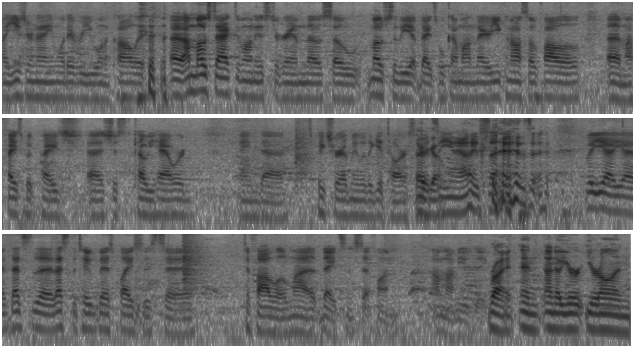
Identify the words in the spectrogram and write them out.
my username, whatever you want to call it. uh, I'm most active on Instagram though, so most of the updates will come on there. You can also follow uh, my Facebook page. Uh, it's just Cody Howard, and uh, it's a picture of me with a guitar. So There you it's, go. you know, it's, it's but yeah, yeah. That's the that's the two best places to to follow my updates and stuff on on my music. Right, and I know you're you're on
